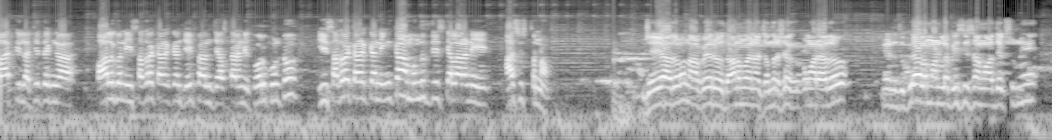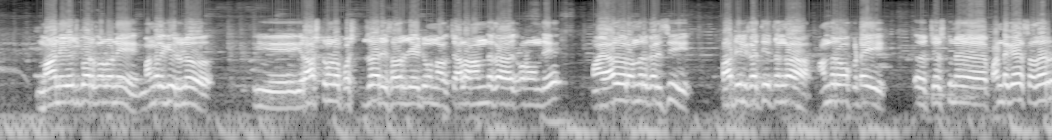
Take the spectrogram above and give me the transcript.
పార్టీలు అతీతంగా పాల్గొని ఈ సదర కార్యక్రమం జయపాలన చేస్తారని కోరుకుంటూ ఈ సదర కార్యక్రమాన్ని ఇంకా ముందుకు తీసుకెళ్ళాలని ఆశిస్తున్నాం. జయ యాదవ్ నా పేరు దానమైన చంద్రశేఖర్ కుమార్ యాదవ్. నేను దుగ్గిరాల మండల బీసీ సంఘం అధ్యక్షుడిని. మా నియోజకవర్గంలోని మంగళగిరిలో ఈ రాష్ట్రంలో ఫస్ట్ సారి సదరు చేయడం నాకు చాలా ఆనందకరంగా ఉంది. మా యాదవులందరూ కలిసి పార్టీలకు అతీతంగా అందరం ఒకటై చేసుకునే పండగే సదర్.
